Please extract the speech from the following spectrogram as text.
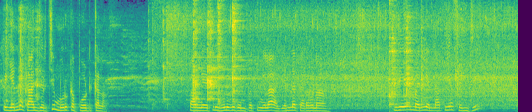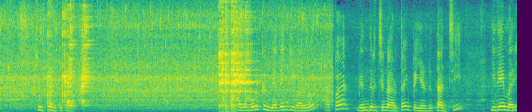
இப்போ எண்ணெய் காஞ்சிருச்சு முறுக்கை போட்டுக்கலாம். பாருங்கள் எப்படி உழுகுதுன்னு பார்த்தீங்களா? எண்ணெய் தடவுனா இதே மாதிரி எல்லாத்தையும் செஞ்சு சுட்டு எடுத்துக்கலாம். அந்த முறுக்கு மிதங்கி வரும். அப்போ வெந்துருச்சுன்னு அர்த்தம். இப்போ எடுத்தாச்சு. இதே மாதிரி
